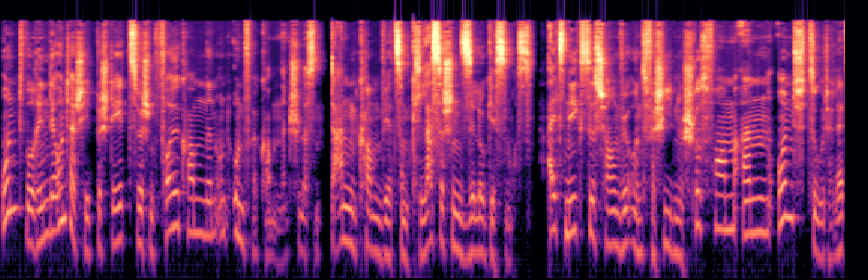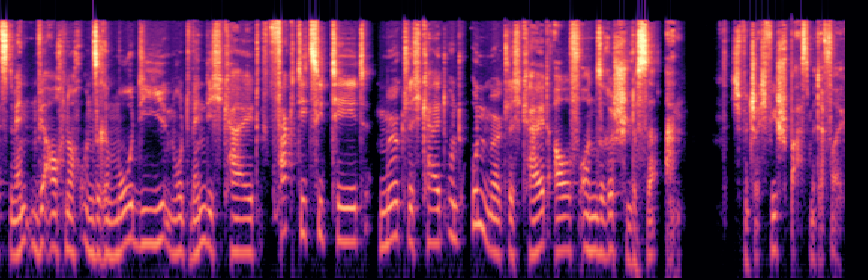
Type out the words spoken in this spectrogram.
und worin der Unterschied besteht zwischen vollkommenen und unvollkommenen Schlüssen. Dann kommen wir zum klassischen Syllogismus. Als nächstes schauen wir uns verschiedene Schlussformen an und zu guter Letzt wenden wir auch noch unsere Modi, Notwendigkeit, Faktizität, Möglichkeit und Unmöglichkeit auf unsere Schlüsse an. Ich wünsche euch viel Spaß mit der Folge.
